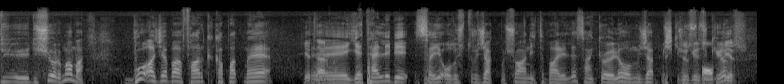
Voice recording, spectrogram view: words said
Dü- düşüyorum ama bu acaba farkı kapatmaya Yeter e, yeterli bir sayı oluşturacak mı? Şu an itibariyle sanki öyle olmayacakmış gibi gözüküyor. 311.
